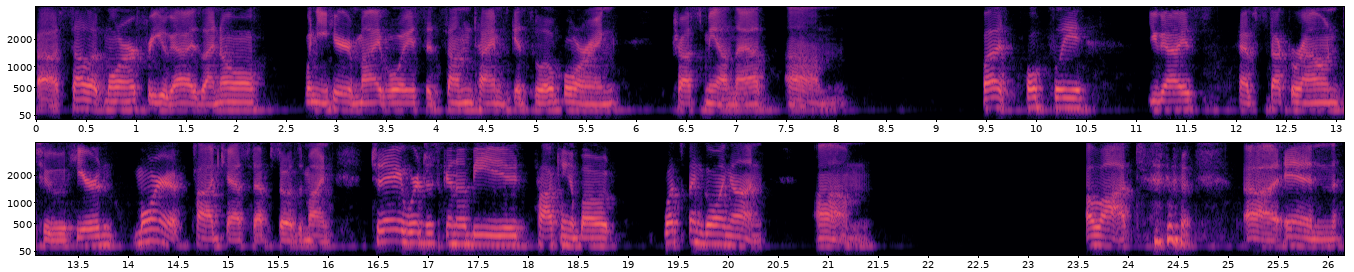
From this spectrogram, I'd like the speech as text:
uh, sell it more for you guys. I know when you hear my voice, it sometimes gets a little boring. Trust me on that. Um, but hopefully, you guys have stuck around to hear more podcast episodes of mine. Today, we're just going to be talking about what's been going on. Um, a lot. uh, in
